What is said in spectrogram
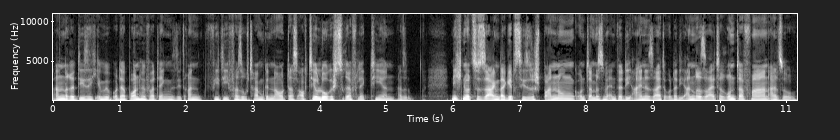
andere, die sich im, oder Bonhoeffer denken Sie dran, wie die versucht haben, genau das auch theologisch zu reflektieren. Also nicht nur zu sagen, da gibt es diese Spannung und da müssen wir entweder die eine Seite oder die andere Seite runterfahren, also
